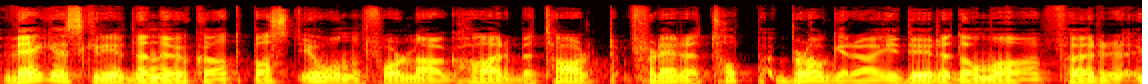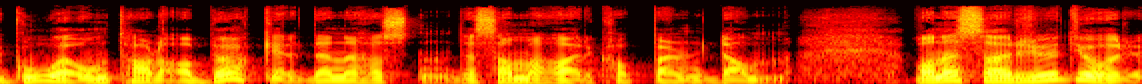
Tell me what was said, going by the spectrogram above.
VG skriver denne uka at Bastion forlag har betalt flere toppbloggere i dyre dommer for gode omtaler av bøker denne høsten. Det samme har Kappern Dam. Vanessa Rudjord,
